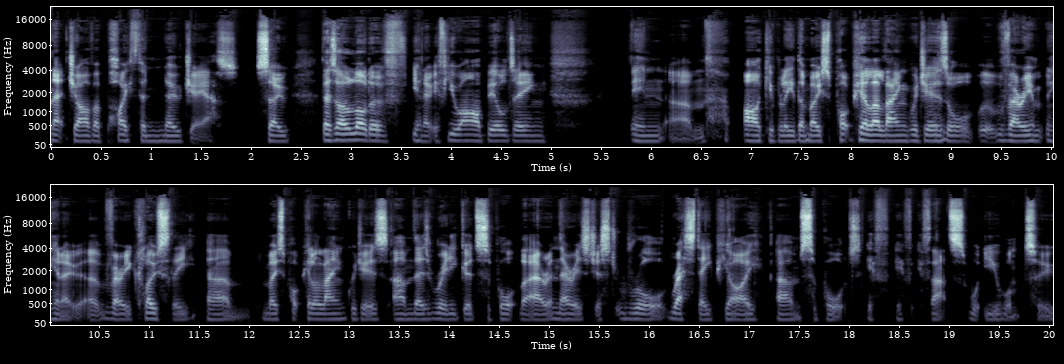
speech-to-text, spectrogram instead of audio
.NET, Java, Python, Node.js. So there's a lot of you know if you are building in um, arguably the most popular languages or uh, very you know uh, very closely um, most popular languages um, there's really good support there and there is just raw rest api um, support if, if if that's what you want to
